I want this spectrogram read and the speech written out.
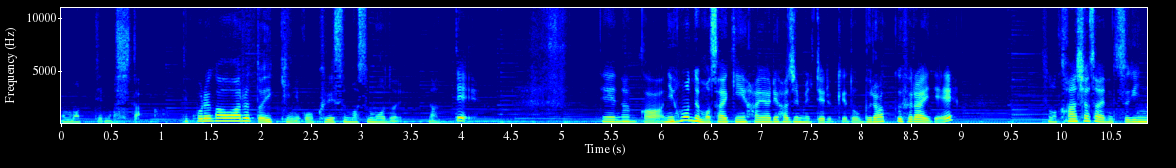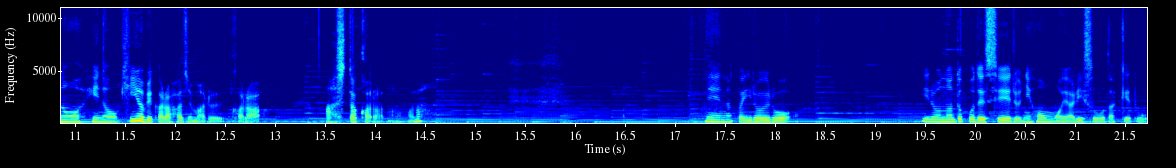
思ってました。で、これが終わると一気にこうクリスマスモードになって、で、なんか日本でも最近流行り始めてるけど、ブラックフライデーその感謝祭の次の日の金曜日から始まるから、明日からなのかな。ねえ、なんかいろいろ、いろんなとこでセール、日本もやりそうだけど、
